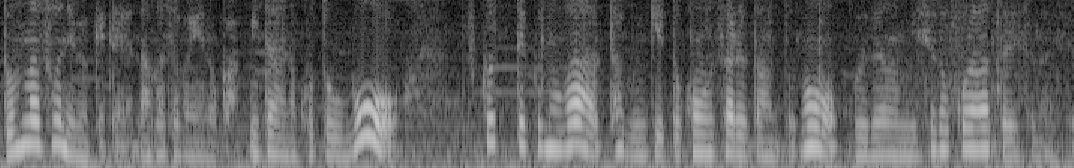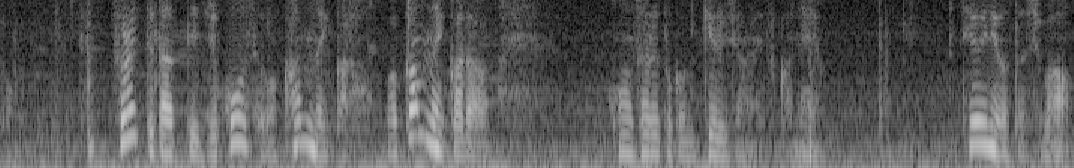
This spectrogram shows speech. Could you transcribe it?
どんな層に向けて流せばいいのか？みたいなことを作っていくのが多分きっとコンサルタントの腕の見せ所だったりするんですよ。それってだって受講生わかんないからわかんないからコンサルとか受けるじゃないですかね。っていうふうに私は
